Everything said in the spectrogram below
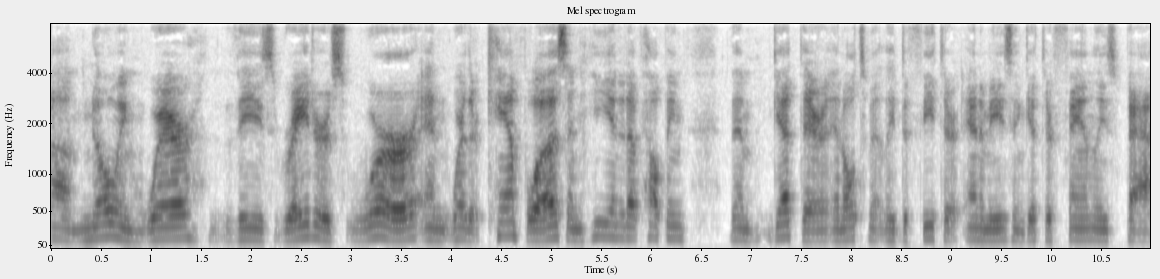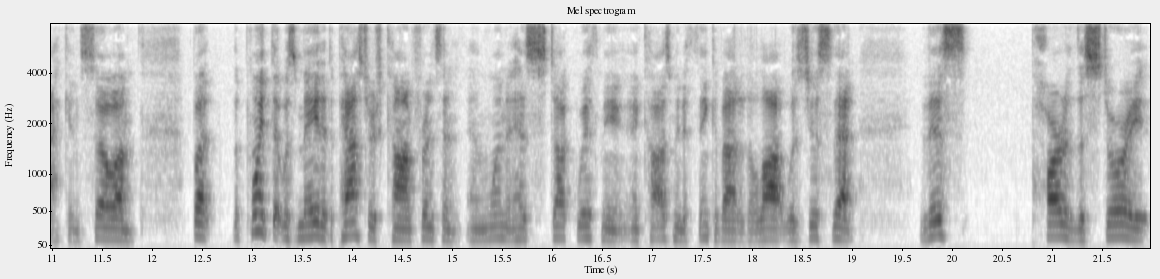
um, knowing where these raiders were and where their camp was, and he ended up helping them get there and ultimately defeat their enemies and get their families back. And so, um, but the point that was made at the pastors' conference, and, and one that has stuck with me and caused me to think about it a lot, was just that this part of the story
